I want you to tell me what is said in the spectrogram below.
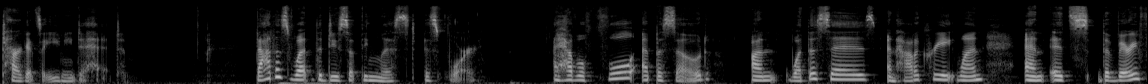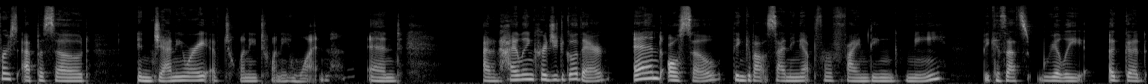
targets that you need to hit. That is what the Do Something list is for. I have a full episode on what this is and how to create one. And it's the very first episode in January of 2021. And I'd highly encourage you to go there and also think about signing up for Finding Me because that's really a good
